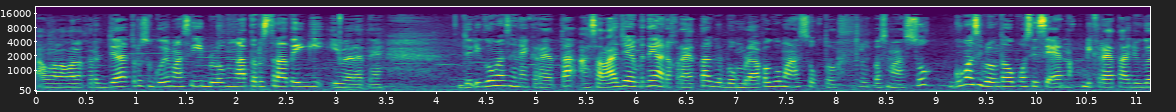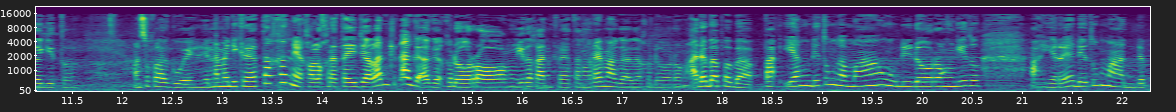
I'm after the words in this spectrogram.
awal-awal kerja terus gue masih belum ngatur strategi ibaratnya. Jadi gue masih naik kereta asal aja. Yang penting ada kereta gerbong berapa gue masuk tuh. Terus pas masuk gue masih belum tahu posisi enak di kereta juga gitu masuklah gue yang namanya di kereta kan ya kalau keretanya jalan kita agak-agak kedorong gitu kan. Kereta ngerem agak-agak kedorong. Ada bapak-bapak yang dia tuh nggak mau didorong gitu. Akhirnya dia tuh madep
